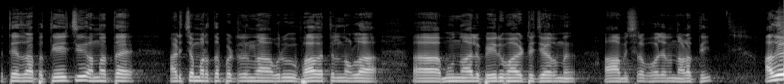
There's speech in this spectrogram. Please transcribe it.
പ്രത്യേക പ്രത്യേകിച്ച് അന്നത്തെ അടിച്ചമർത്തപ്പെട്ടിരുന്ന ഒരു വിഭാഗത്തിൽ നിന്നുള്ള മൂന്നാൽ പേരുമായിട്ട് ചേർന്ന് ആ മിശ്രഭോജനം നടത്തി. അത്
